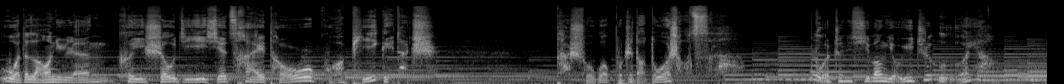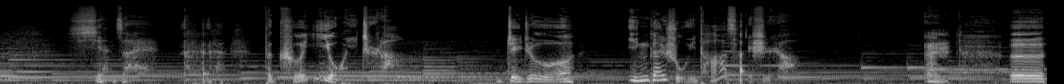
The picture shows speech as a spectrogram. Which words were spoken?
我的老女人可以收集一些菜头、果皮给它吃。她说过不知道多少次了。我真希望有一只鹅呀。现在。”他可以有一只了，这只鹅应该属于他才是啊。嗯，呃，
